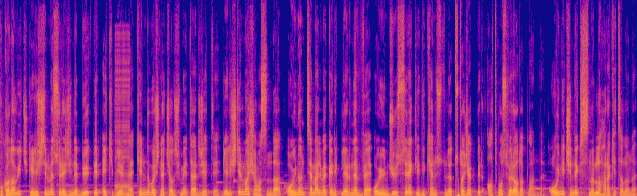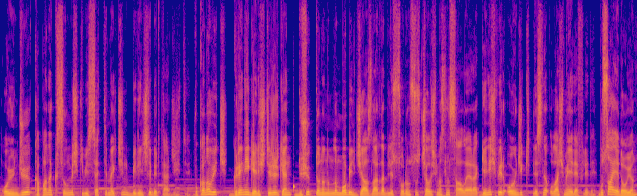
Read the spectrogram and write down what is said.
Vukanovic geliştirme sürecinde büyük bir ekip yerine kendi başına çalışmayı tercih etti. Geliştirme aşamasında oyunun temel mekaniklerine ve oyuncuyu sürekli diken üstünde tutacak bir atmosfere odaklandı. Oyun içindeki sınırlı hareket alanı oyuncuyu kapana kısılmış gibi hissettirmek için bilinçli bir tercihti. Vukanovic, Granny geliştirirken düşük donanımlı mobil cihazlarda bile sorunsuz çalışmasını sağlayarak geniş bir oyuncu kitlesine ulaşmayı hedefledi. Bu sayede oyun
